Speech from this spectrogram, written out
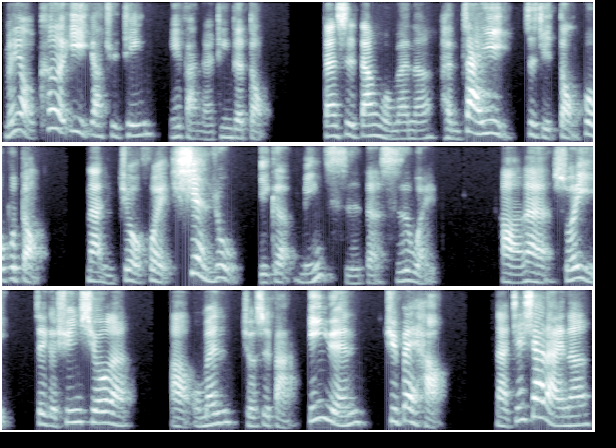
没有刻意要去听，你反而听得懂。但是当我们呢，很在意自己懂或不懂，那你就会陷入一个名词的思维。好，那所以这个熏修呢，啊，我们就是把因缘具备好。那接下来呢，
